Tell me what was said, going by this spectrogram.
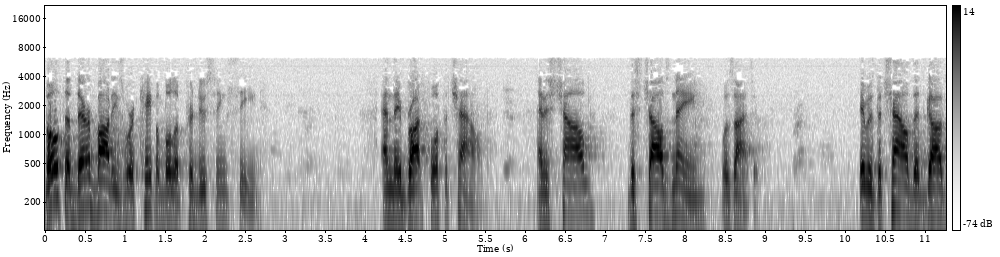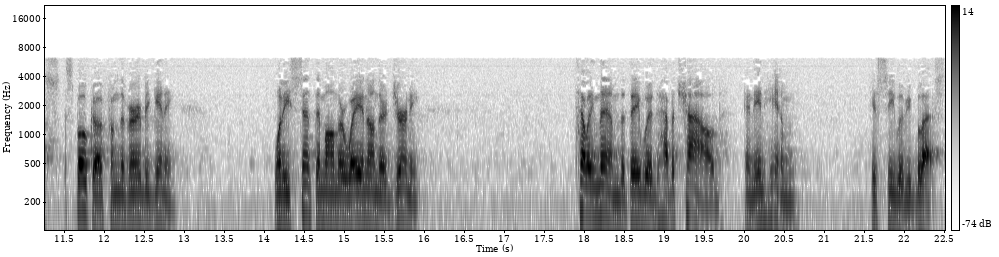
both of their bodies were capable of producing seed and they brought forth a child. And his child, this child's name was Isaac. It was the child that God spoke of from the very beginning when he sent them on their way and on their journey, telling them that they would have a child and in him his seed would be blessed.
